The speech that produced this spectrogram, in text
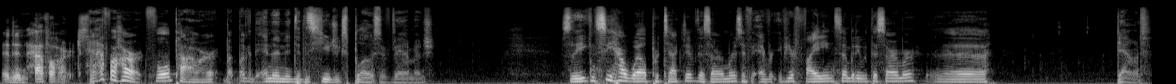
It did half a heart. Half a heart, full power, but look at the, and then it did this huge explosive damage. So you can see how well protective this armor is. If ever if you're fighting somebody with this armor, uh, don't.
